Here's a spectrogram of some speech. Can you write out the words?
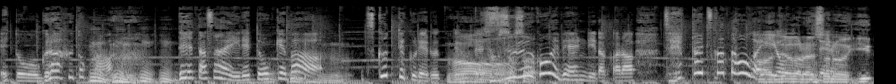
えっと、グラフとか、データさえ入れておけば、作ってくれるってすごい便利だから絶対使った方がいいよって。あだからそのい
